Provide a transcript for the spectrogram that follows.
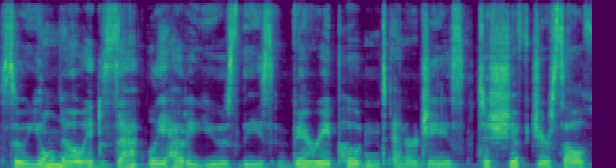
so you'll know exactly how to use these very potent energies to shift yourself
